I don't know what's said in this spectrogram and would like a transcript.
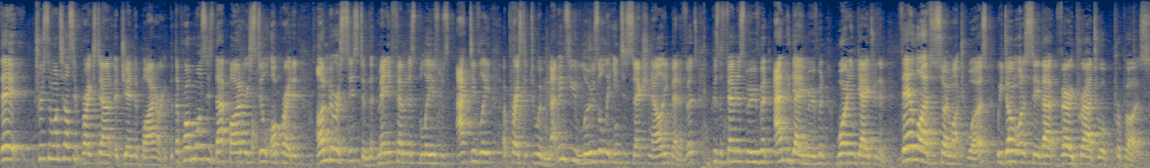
There, Tristan wants us it breaks down a gender binary, but the problem was is that binary still operated under a system that many feminists believe was actively oppressive to women. That means you lose all the intersectionality benefits because the feminist movement and the gay movement won't engage with them. Their lives are so much worse. We don't want to see that. Very proud to propose.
